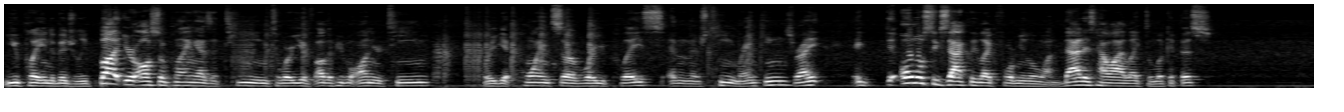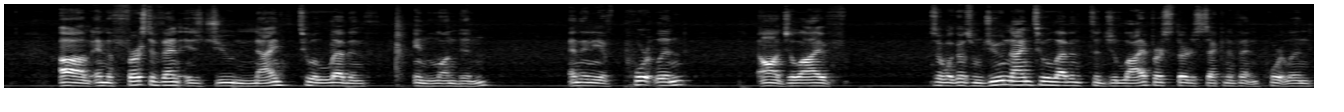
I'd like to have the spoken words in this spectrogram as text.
you play individually, but you're also playing as a team to where you have other people on your team where you get points of where you place and then there's team rankings, right? It, almost exactly like Formula One. That is how I like to look at this. Um, and the first event is June 9th to 11th in London. And then you have Portland on July. F- so it goes from June 9th to 11th to July 1st, 3rd, second event in Portland.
